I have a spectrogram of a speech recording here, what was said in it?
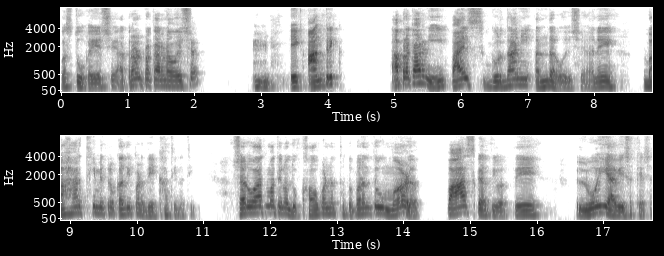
વસ્તુ કહીએ છીએ. આ ત્રણ પ્રકારના હોય છે. એક આંતરિક, આ પ્રકારની પાયસ ગુર્દાની અંદર હોય છે અને બહારથી મિત્રો કદી પણ દેખાતી નથી. શરૂઆતમાં તેનો દુખાવો પણ નથી થતો, પરંતુ મળ પાસ કરતી વખતે લોહી આવી શકે છે.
